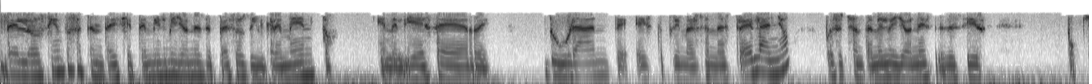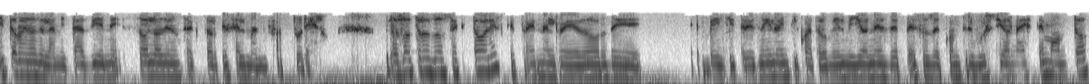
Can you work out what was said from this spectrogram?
De los 177 mil millones de pesos de incremento en el ISR durante este primer semestre del año, pues 80 mil millones, es decir, poquito menos de la mitad viene solo de un sector que es el manufacturero. Los otros dos sectores que traen alrededor de 23 mil, 24 mil millones de pesos de contribución a este monto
